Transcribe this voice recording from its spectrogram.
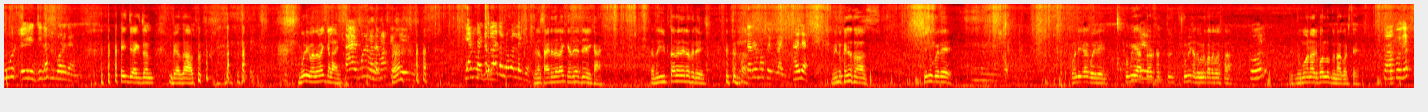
মুড় এই জিলাপি পরে গেল এই যে একজন বেজাল। মুড়ি মানে ভাই খেলাই হ্যাঁ মুড়ি মাঝে মাছ সাইডে দাঁড়ায় কে দিয়ে? যে খায় এত ইফতার হয়ে যাচ্ছে রে। মেনু খাইতে সস চিনু কই রে? কনিকা কই রে? তুমি আর তোর সাথে তুই- তুমি সাথে বলে কথা কস না। কই? জুমন আর পল্লব না করছে। তোরা কই দেখছ?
